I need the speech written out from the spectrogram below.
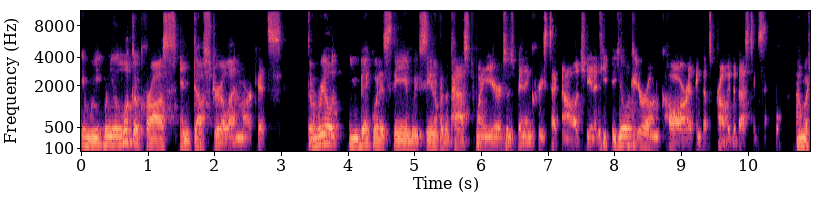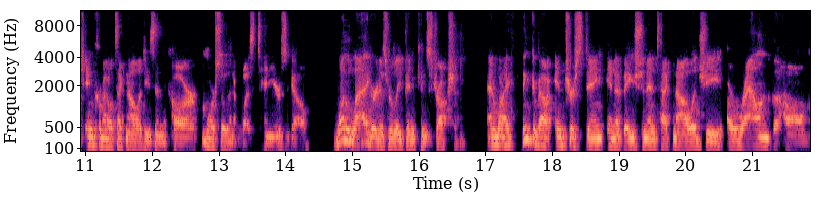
When you look across industrial end markets, the real ubiquitous theme we've seen over the past 20 years has been increased technology. And if you, if you look at your own car, I think that's probably the best example. How much incremental technology is in the car, more so than it was 10 years ago. One laggard has really been construction. And when I think about interesting innovation and technology around the home,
